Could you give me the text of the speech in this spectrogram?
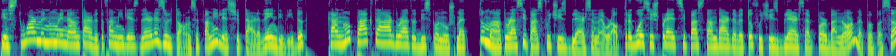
pjesëtuar me numrin e anëtarëve të familjes dhe rezulton se familjet shqiptare dhe individët kanë më pak të ardhura të disponueshme të matura sipas fuqisë blerëse në Europë. Treguesi shprehet sipas standardeve të fuqisë blerëse për banorë me PPS,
